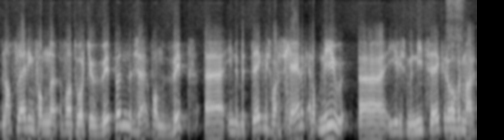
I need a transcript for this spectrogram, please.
een afleiding van, van het woordje wippen, van wip, uh, in de betekenis waarschijnlijk, en opnieuw, uh, hier is men niet zeker over, maar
